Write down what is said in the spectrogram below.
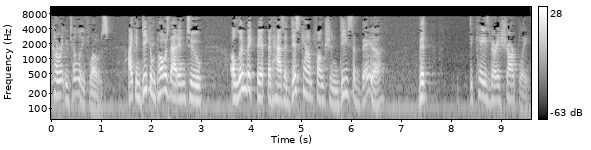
current utility flows, I can decompose that into a limbic bit that has a discount function d sub beta that decays very sharply,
